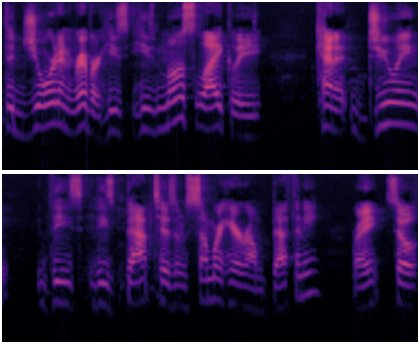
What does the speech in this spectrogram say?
the Jordan River. He's, he's most likely kind of doing these, these baptisms somewhere here around Bethany, right? So,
